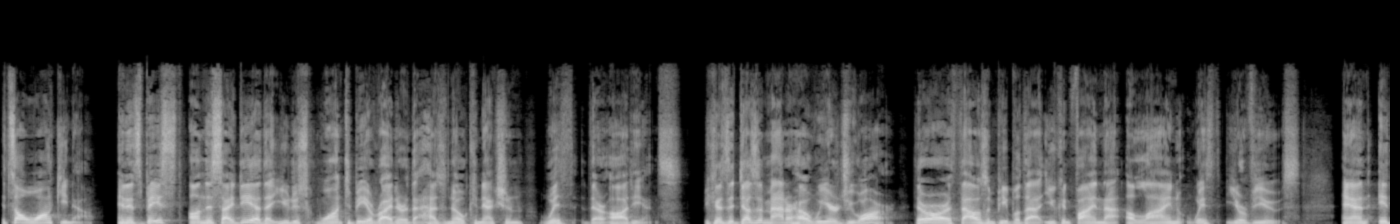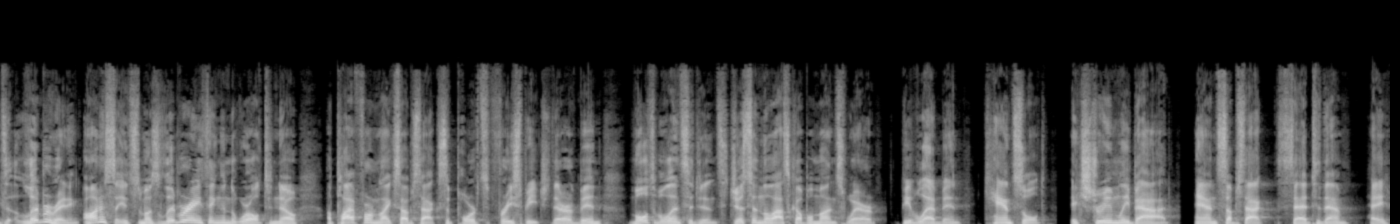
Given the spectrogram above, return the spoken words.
it's all wonky now. And it's based on this idea that you just want to be a writer that has no connection with their audience. Because it doesn't matter how weird you are, there are a thousand people that you can find that align with your views. And it's liberating. Honestly, it's the most liberating thing in the world to know a platform like Substack supports free speech. There have been multiple incidents just in the last couple months where people have been canceled extremely bad. And Substack said to them, hey,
